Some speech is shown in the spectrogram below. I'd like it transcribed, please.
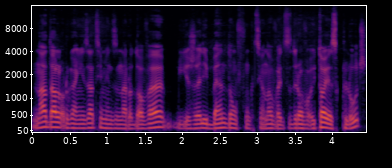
nadal organizacje międzynarodowe, jeżeli będą funkcjonować zdrowo, i to jest klucz,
